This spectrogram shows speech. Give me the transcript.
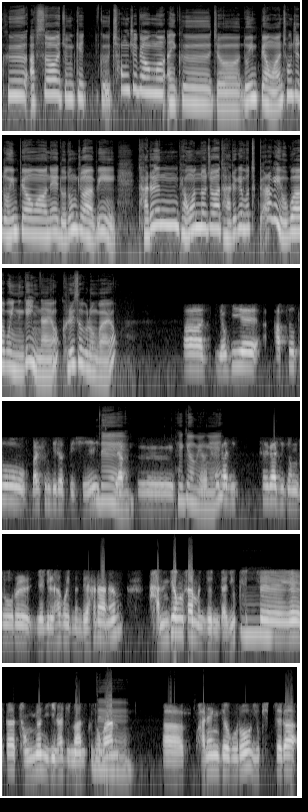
그 앞서 좀 이렇게 그 청주병원 아니 그 저 노인병원 청주 노인병원의 노동조합이 다른 병원 노조와 다르게 뭐 특별하게 요구하고 있는 게 있나요? 그래서 그런가요? 아, 여기에 앞서도 말씀드렸듯이 네. 약그 100여 세 명의 가지 세 가지 정도를 얘기를 하고 있는데 하나는 간병사 문제입니다. 60세가 정년이긴 하지만 그동안 음. 네. 아, 관행적으로 60세가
